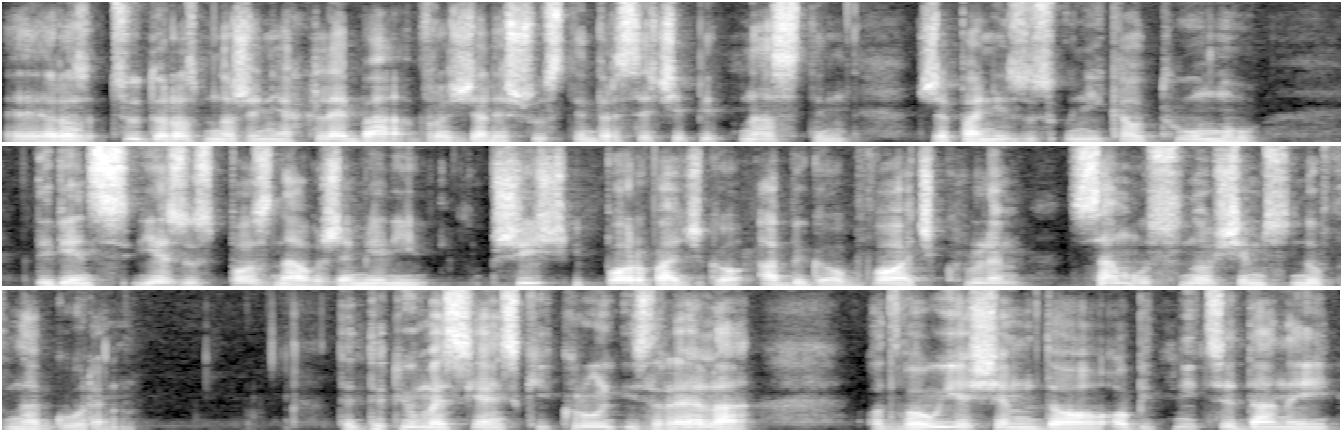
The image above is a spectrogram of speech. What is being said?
e, cudu rozmnożenia chleba w rozdziale 6, wersecie 15, że Pan Jezus unikał tłumu, gdy więc Jezus poznał, że mieli przyjść i porwać go, aby go obwołać królem, sam usunął się znów na górę. Ten tytuł mesjański, król Izraela, odwołuje się do obietnicy danej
